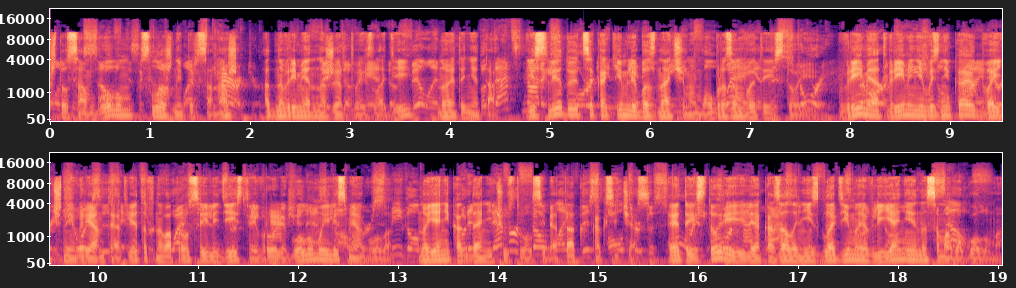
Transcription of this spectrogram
что сам Голум — сложный персонаж, одновременно жертва и злодей, но это не так. Исследуется каким-либо значимым образом в этой истории. Время от времени возникают двоичные варианты ответов на вопросы или действий в роли Голума или Смиагола, но я никогда не чувствовал себя так, как сейчас. Эта история или оказала неизгладимое влияние на самого Голума.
